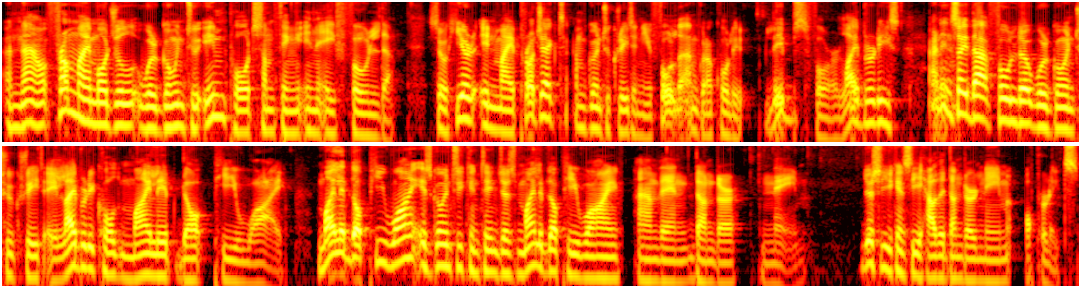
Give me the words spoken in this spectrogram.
and now from my module, we're going to import something in a folder. So here in my project, I'm going to create a new folder. I'm going to call it libs for libraries. And inside that folder, we're going to create a library called mylib.py. Mylib.py is going to contain just mylib.py and then dunder name. Just so you can see how the dunder name operates.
